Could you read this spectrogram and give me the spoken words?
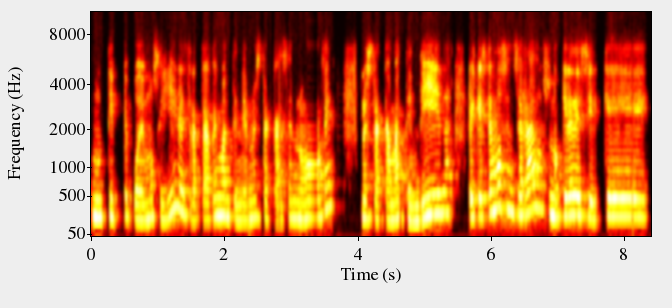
un tip que podemos seguir, el tratar de mantener nuestra casa en orden, nuestra cama tendida. El que estemos encerrados no quiere decir que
